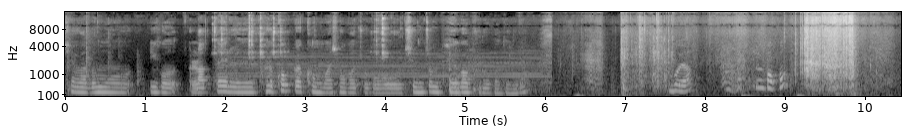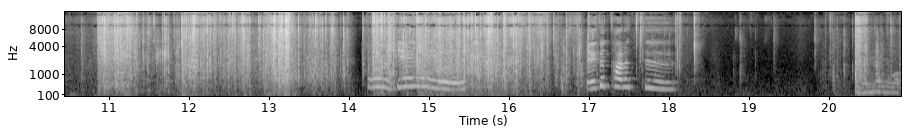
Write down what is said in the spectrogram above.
제가 너무 이거 라떼를 벌컥벌컥 마셔가지고 지금 좀 배가 부르거든요. 뭐야? 햄버거? 오, 예! 에그 타르트. 냉장고가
